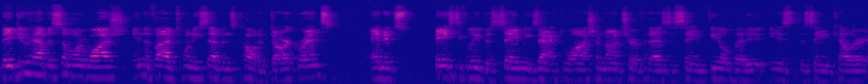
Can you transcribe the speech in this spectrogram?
They do have a similar wash in the 527s called a dark rinse, and it's basically the same exact wash. I'm not sure if it has the same feel, but it is the same color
